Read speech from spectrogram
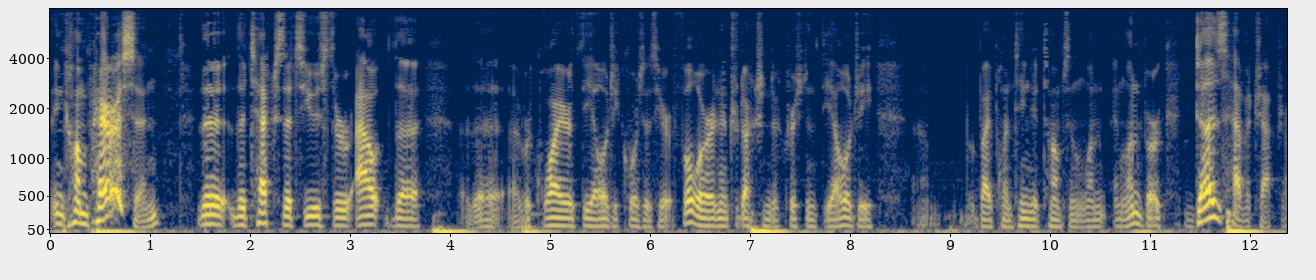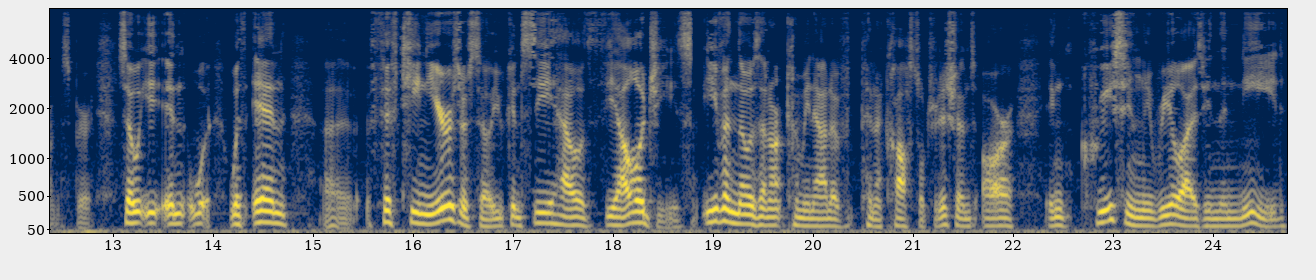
In comparison, the the text that's used throughout the the uh, required theology courses here at Fuller, an introduction to Christian theology. Um, by Plantinga, Thompson, and Lundberg, does have a chapter on the Spirit. So, in within uh, 15 years or so, you can see how theologies, even those that aren't coming out of Pentecostal traditions, are increasingly realizing the need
